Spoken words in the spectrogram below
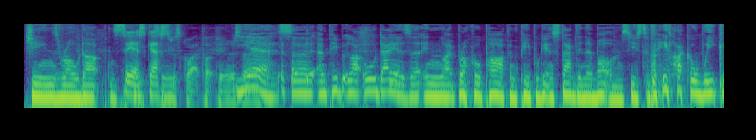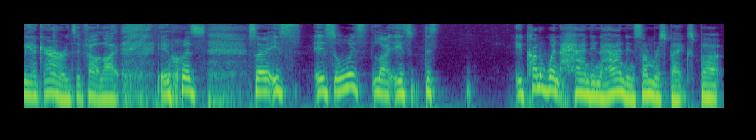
jeans rolled up. And CS gas was quite popular as well. Yeah, so and people like all dayers in like Brockwell Park and people getting stabbed in their bottoms used to be like a weekly occurrence. It felt like it was. So it's it's always like it's this. It kind of went hand in hand in some respects, but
